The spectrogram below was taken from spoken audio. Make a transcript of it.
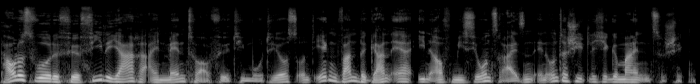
Paulus wurde für viele Jahre ein Mentor für Timotheus und irgendwann begann er, ihn auf Missionsreisen in unterschiedliche Gemeinden zu schicken.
